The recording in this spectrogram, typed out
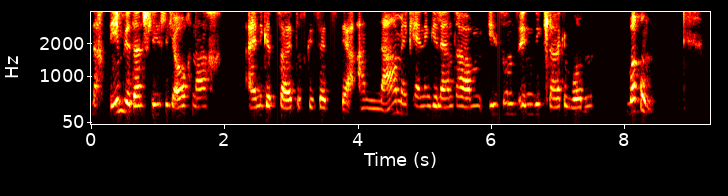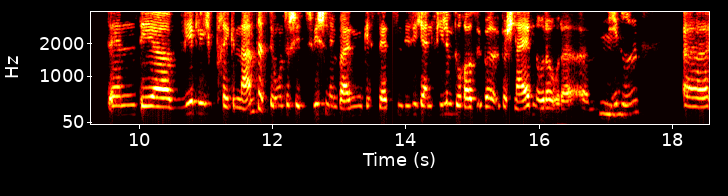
nachdem wir dann schließlich auch nach einiger Zeit das Gesetz der Annahme kennengelernt haben, ist uns irgendwie klar geworden, warum. Denn der wirklich prägnanteste Unterschied zwischen den beiden Gesetzen, die sich ja in vielem durchaus über, überschneiden oder, oder ähm, mhm. ähneln, äh,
